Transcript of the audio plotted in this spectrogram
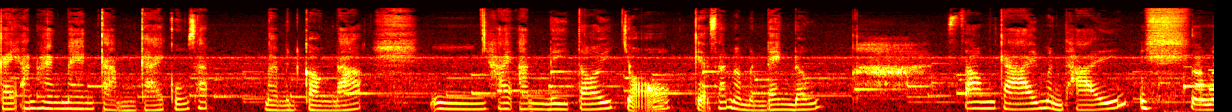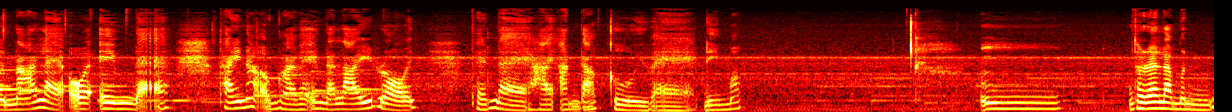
cái anh hoang mang cầm cái cuốn sách mà mình cần đó. Uhm, hai anh đi tới chỗ kệ sách mà mình đang đứng. Xong cái mình thấy rồi mình nói là ôi em đã thấy nó ở ngoài và em đã lấy rồi. Thế là hai anh đó cười và đi mất um, thật ra là mình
